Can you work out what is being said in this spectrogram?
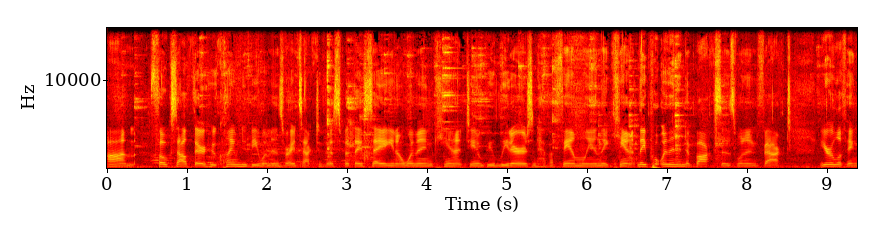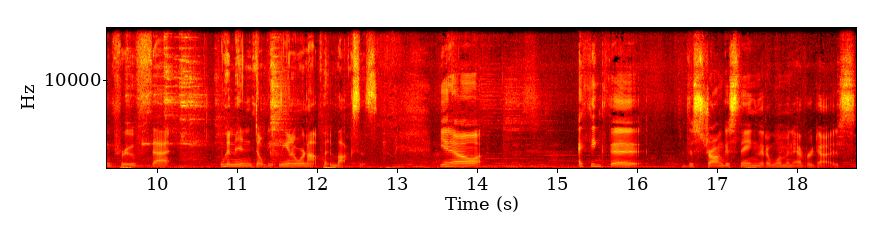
um, folks out there who claim to be women's rights activists, but they say you know women can't you know be leaders and have a family, and they can't they put women into boxes when in fact you're living proof that women don't be, you know, we're not put in boxes. You know, I think the the strongest thing that a woman ever does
